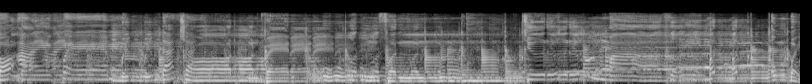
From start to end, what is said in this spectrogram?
có ai khoe mình mình đã tròn vẹn muôn phần? Chưa đứa đứa mà rơi mất mất, ông bảy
